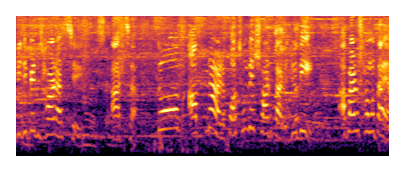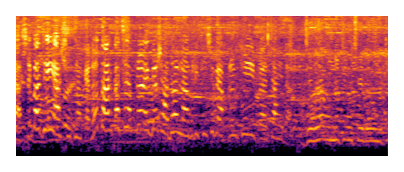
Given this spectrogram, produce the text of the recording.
বিজেপির ঝড় আসছে। আচ্ছা তো আপনার পছন্দের সরকার যদি আবার ক্ষমতায় আসে বা যেই আসুক না কেন, তার কাছে আপনার একজন সাধারণ নাগরিক হিসেবে আপনার কি চাহিদা? যেভাবে উন্নতি হচ্ছে উন্নতি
